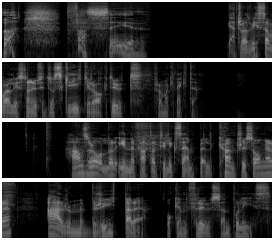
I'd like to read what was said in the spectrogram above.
Va? Vad säger du? Jag tror att vissa av våra lyssnare nu sitter och skriker rakt ut för de har knäckt det. Hans roller innefattar till exempel countrysångare, armbrytare och en frusen polis.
